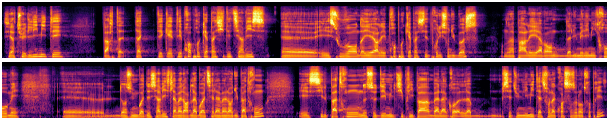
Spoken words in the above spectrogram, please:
C'est-à-dire tu es limité par tes, propres capacités de service euh, et souvent d'ailleurs les propres capacités de production du boss. On en a parlé avant d'allumer les micros, mais euh, dans une boîte de service, la valeur de la boîte, c'est la valeur du patron. Et si le patron ne se démultiplie pas, bah, la la- c'est une limitation de la croissance de l'entreprise.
